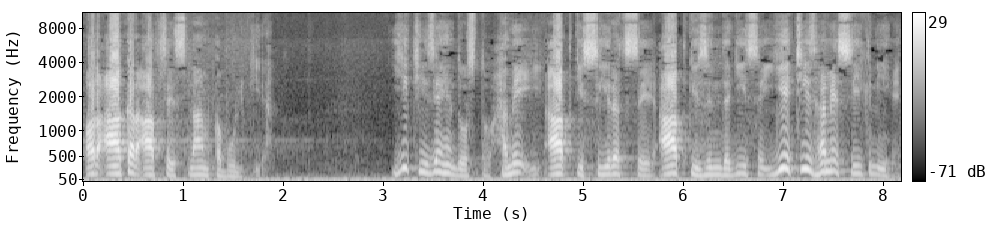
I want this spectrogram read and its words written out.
اور آ کر آپ سے اسلام قبول کیا۔ یہ چیزیں ہیں دوستو، ہمیں آپ کی سیرت سے، آپ کی زندگی سے یہ چیز ہمیں سیکھنی ہے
